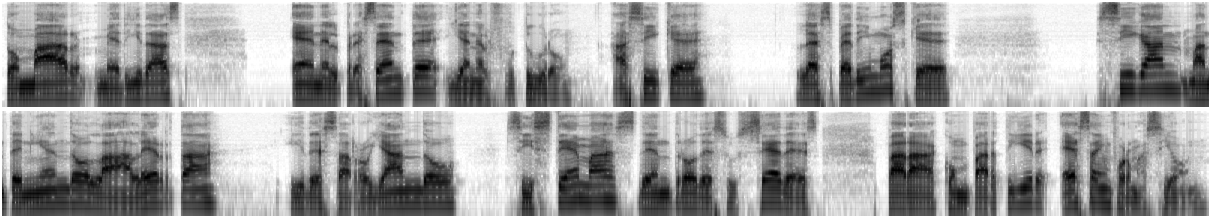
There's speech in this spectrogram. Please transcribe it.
tomar medidas en el presente y en el futuro. Así que les pedimos que sigan manteniendo la alerta y desarrollando sistemas dentro de sus sedes para compartir esa información.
